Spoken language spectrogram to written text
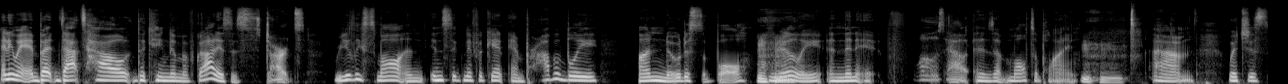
Anyway, but that's how the kingdom of God is. It starts really small and insignificant and probably unnoticeable, really. And then it flows out and ends up multiplying, um, which is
